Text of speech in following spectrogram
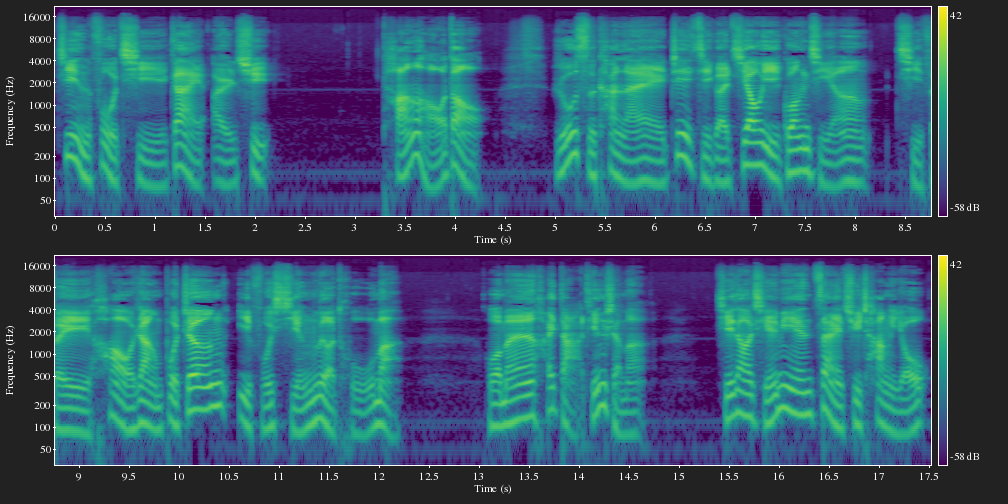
尽付乞丐而去。唐敖道：“如此看来，这几个交易光景，岂非好让不争一幅行乐图吗？我们还打听什么？且到前面再去畅游。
